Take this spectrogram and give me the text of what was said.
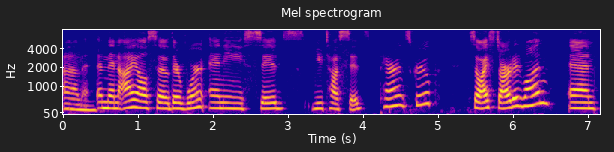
Um, mm. And then I also, there weren't any SIDS, Utah SIDS parents group. So I started one and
